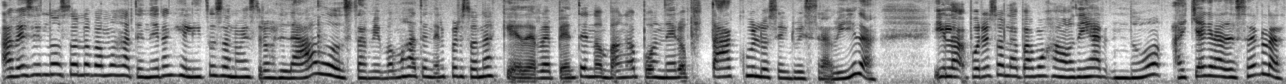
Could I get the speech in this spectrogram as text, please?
a veces no solo vamos a tener angelitos a nuestros lados, también vamos a tener personas que de repente nos van a poner obstáculos en nuestra vida. Y la, por eso las vamos a odiar. No, hay que agradecerlas,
